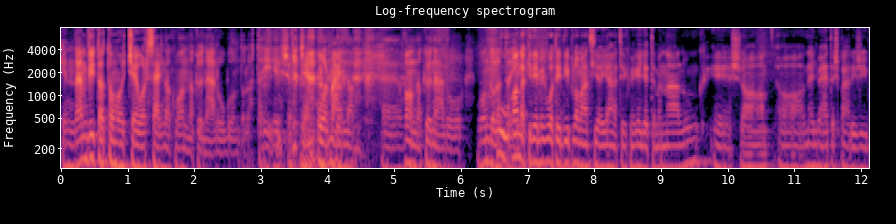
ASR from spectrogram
én nem vitatom, hogy Csehországnak vannak önálló gondolatai, és a cseh kormánynak vannak önálló gondolatai. Hú, annak idején még volt egy diplomáciai játék még egyetemen nálunk, és a, a 47-es Párizsi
